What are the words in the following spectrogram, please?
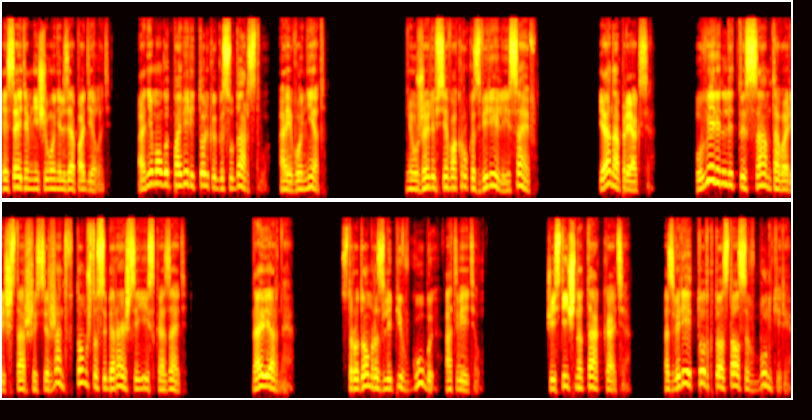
И с этим ничего нельзя поделать. Они могут поверить только государству, а его нет». «Неужели все вокруг озверели, Исаев?» Я напрягся. «Уверен ли ты сам, товарищ старший сержант, в том, что собираешься ей сказать?» «Наверное». С трудом разлепив губы, ответил. Частично так, Катя. Озвереет тот, кто остался в бункере,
